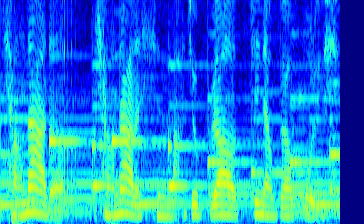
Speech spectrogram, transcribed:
强大的强大的心吧，就不要尽量不要玻璃心。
